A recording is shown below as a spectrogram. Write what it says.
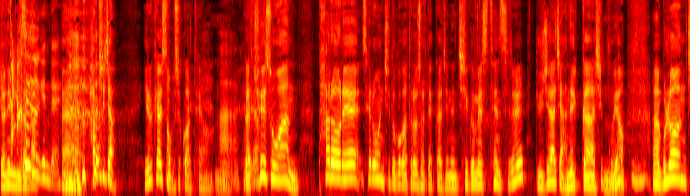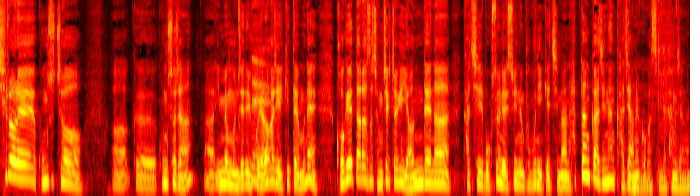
열린민주당 세석인데. 합치자. 이렇게 할 수는 없을 것 같아요. 아, 그래요? 그러니까 최소한 8월에 새로운 지도부가 들어설 때까지는 지금의 스탠스를 유지하지 않을까 싶고요. 음. 아, 물론 7월에 공수처 어, 그 공수처장 아, 임명 문제도 있고 네. 여러 가지 있기 때문에 거기에 따라서 정책적인 연대나 같이 목소리 낼 수 있는 부분이 있겠지만 합당까지는 가지 음. 않을 것 같습니다. 당장은.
